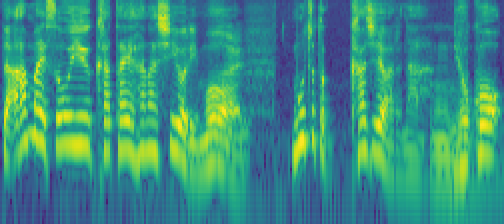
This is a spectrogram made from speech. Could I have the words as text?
であんまりそういう硬い話よりも、はい。もうちょっとカジュアルなうん。旅行、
